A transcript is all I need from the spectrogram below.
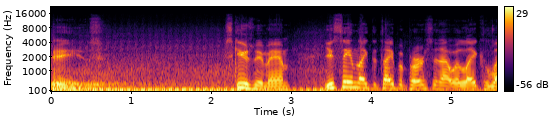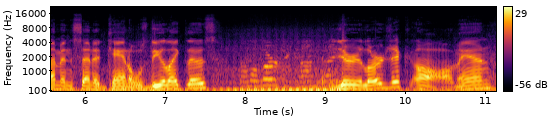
jeez Excuse me, ma'am. You seem like the type of person that would like lemon scented candles. Do you like those? I'm allergic, hon. You're allergic? Oh, man.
